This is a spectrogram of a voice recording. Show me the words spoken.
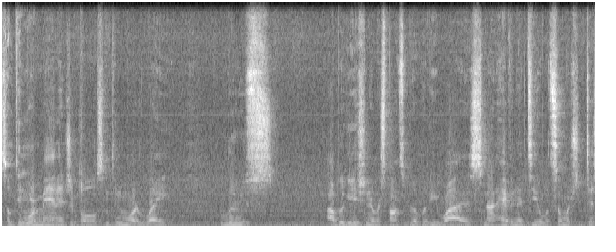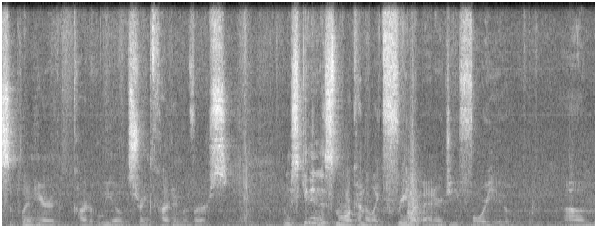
something more manageable, something more light, loose, obligation and responsibility wise, not having to deal with so much discipline here. The card of Leo, the strength card in reverse. I'm just getting this more kind of like freed up energy for you. Um,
